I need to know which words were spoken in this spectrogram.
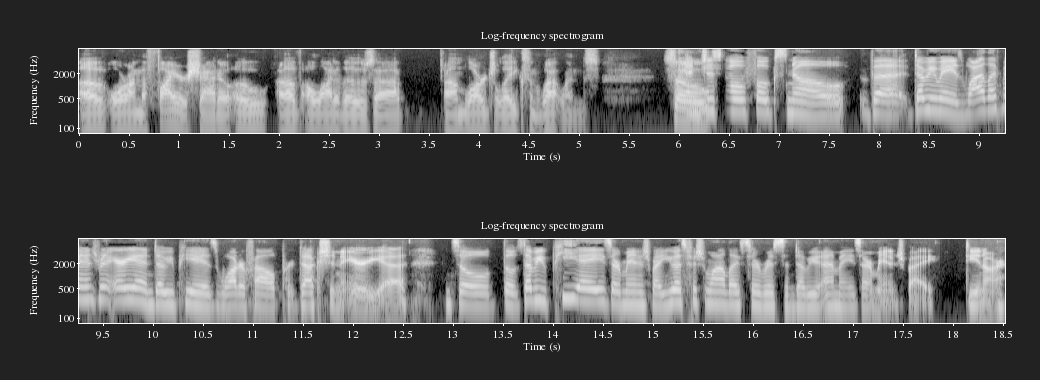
of or on the fire shadow of a lot of those uh, um, large lakes and wetlands. So, and just so folks know, the WMA is wildlife management area and WPA is waterfowl production area. And so those WPAs are managed by U.S. Fish and Wildlife Service and WMAs are managed by DNR.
